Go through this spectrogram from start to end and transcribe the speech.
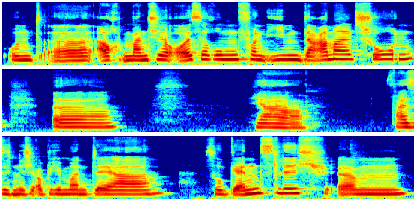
Und äh, auch manche Äußerungen von ihm damals schon, äh, ja, weiß ich nicht, ob jemand, der so gänzlich ähm,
